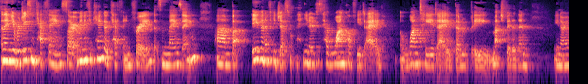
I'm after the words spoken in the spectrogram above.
and then you're reducing caffeine. So I mean, if you can go caffeine free, that's amazing. Um, but even if you just you know just have one coffee a day or one tea a day, that would be much better than you know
